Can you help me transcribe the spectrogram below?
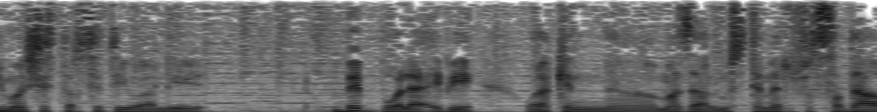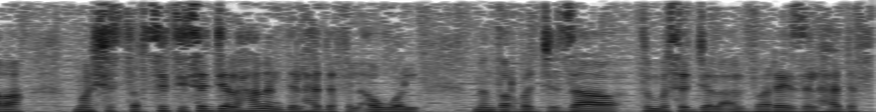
لمانشستر سيتي ولبيب ولاعبيه ولكن ما زال مستمر في الصدارة. مانشستر سيتي سجل هالاند الهدف الأول من ضربة جزاء ثم سجل ألفاريز الهدف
